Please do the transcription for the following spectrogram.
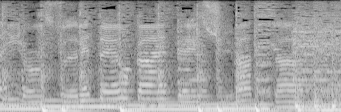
以外の全てを変えてしまった。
